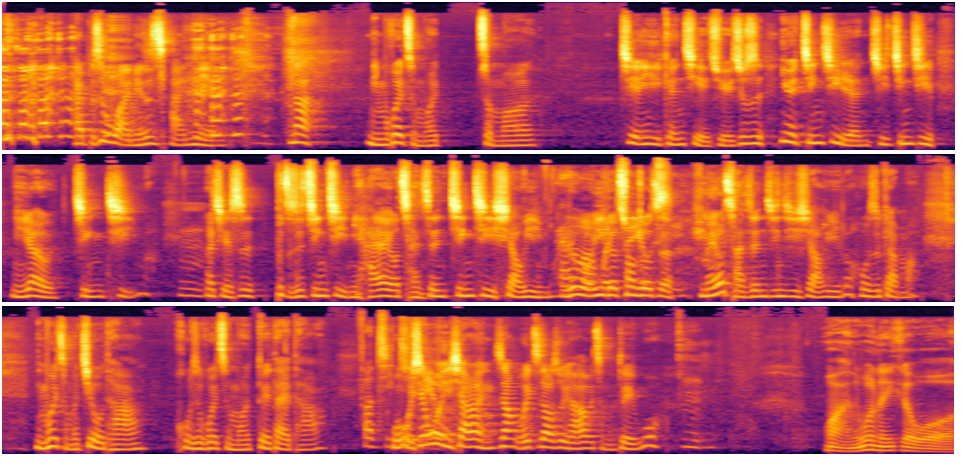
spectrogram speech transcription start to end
还不是晚年是残年，那你们会怎么怎么建议跟解决？就是因为经纪人，其实经济你要有经济嘛，嗯，而且是不只是经济，你还要有产生经济效益嘛。如果一个创作者没有产生经济效益了，或是干嘛，你们会怎么救他，或者会怎么对待他？放弃。我我先问一，下，让你这样我会知道说他会怎么对我。哇，你问了一个我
